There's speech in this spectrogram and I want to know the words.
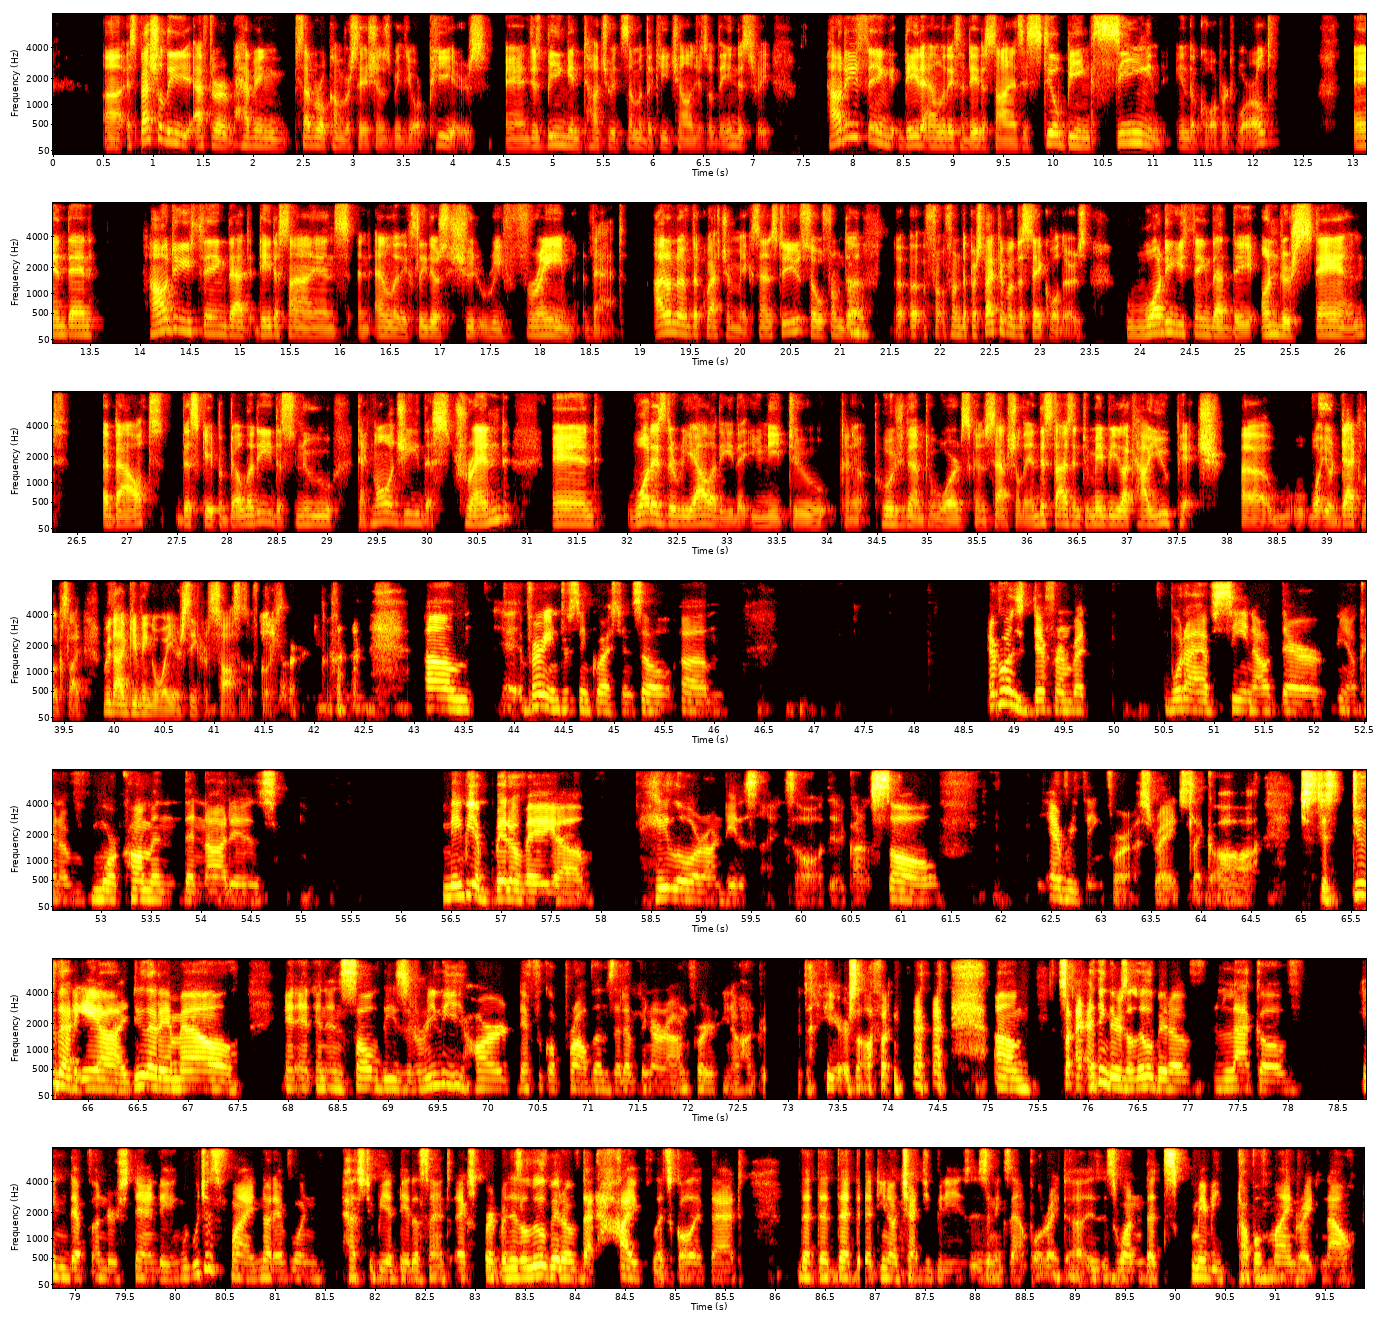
uh, especially after having several conversations with your peers and just being in touch with some of the key challenges of the industry how do you think data analytics and data science is still being seen in the corporate world and then how do you think that data science and analytics leaders should reframe that I don't know if the question makes sense to you. So from the mm. uh, uh, from, from the perspective of the stakeholders, what do you think that they understand about this capability, this new technology, this trend, and what is the reality that you need to kind of push them towards conceptually? And this ties into maybe like how you pitch uh, what your deck looks like without giving away your secret sauces, of course. um, very interesting question. So um, everyone's different, but what I have seen out there, you know, kind of more common than not is maybe a bit of a um, halo around data science. So they're gonna solve everything for us, right? It's like, oh, just just do that AI, do that ML, and and and solve these really hard, difficult problems that have been around for you know hundreds of years often. um, so I, I think there's a little bit of lack of in-depth understanding which is fine not everyone has to be a data science expert but there's a little bit of that hype let's call it that that that that, that you know ChatGPT is, is an example right uh, is, is one that's maybe top of mind right now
